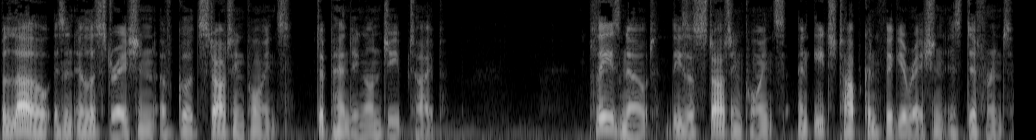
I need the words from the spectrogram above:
Below is an illustration of good starting points, depending on Jeep type. Please note these are starting points and each top configuration is different.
